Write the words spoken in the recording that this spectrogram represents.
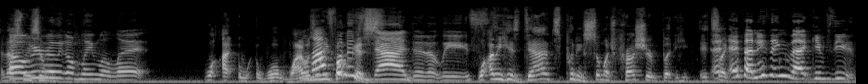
and that's oh, the we reason. really gonna blame Lilette? Well, I, well, why Well, wasn't he that's what focused? his dad did at least. Well, I mean, his dad's putting so much pressure, but he, it's like if anything, that gives you.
